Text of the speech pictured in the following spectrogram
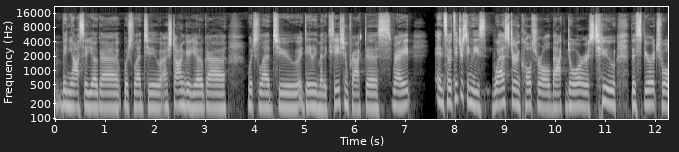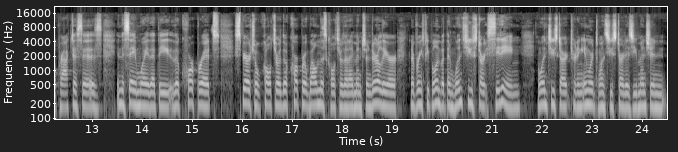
vinyasa yoga, which led to Ashtanga yoga, which led to a daily meditation practice, right? And so it's interesting these Western cultural backdoors to the spiritual practices in the same way that the the corporate spiritual culture, the corporate wellness culture that I mentioned earlier kind of brings people in. But then once you start sitting and once you start turning inwards, once you start, as you mentioned,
